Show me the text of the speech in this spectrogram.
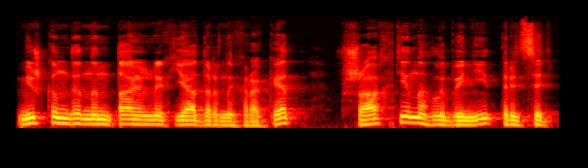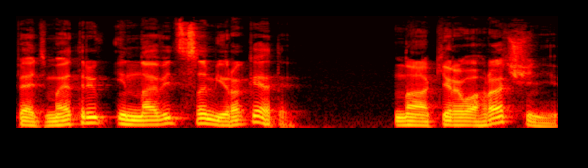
міжконтинентальних ядерних ракет в шахті на глибині 35 метрів і навіть самі ракети. На Кіровоградщині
